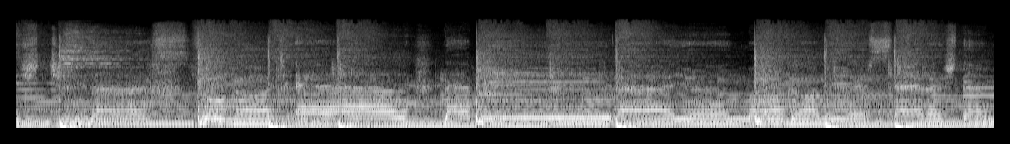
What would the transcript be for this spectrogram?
is csinálsz, fogadj el, ne bír rájön magamért Szeres, nem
